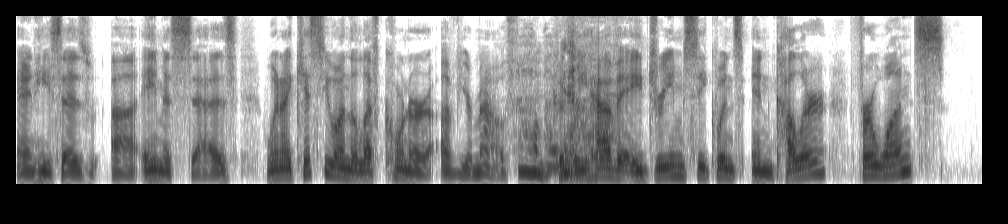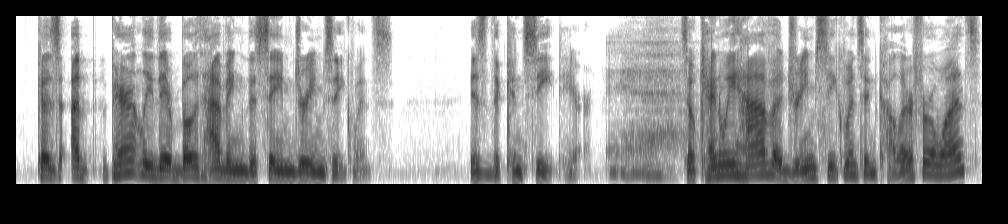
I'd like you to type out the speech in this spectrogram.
and he says, uh, Amos says, "When I kiss you on the left corner of your mouth, Oh could we have a dream sequence in color for once? Because apparently they're both having the same dream sequence. Is the conceit here? So can we have a dream sequence in color for once?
